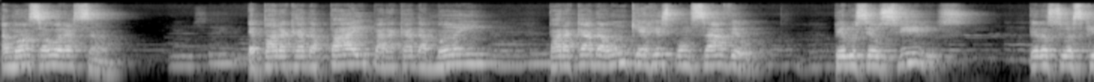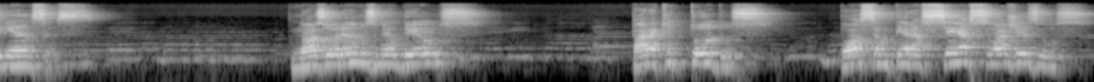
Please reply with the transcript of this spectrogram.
a nossa oração é para cada pai, para cada mãe, para cada um que é responsável pelos seus filhos, pelas suas crianças. Nós oramos, meu Deus, para que todos possam ter acesso a Jesus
